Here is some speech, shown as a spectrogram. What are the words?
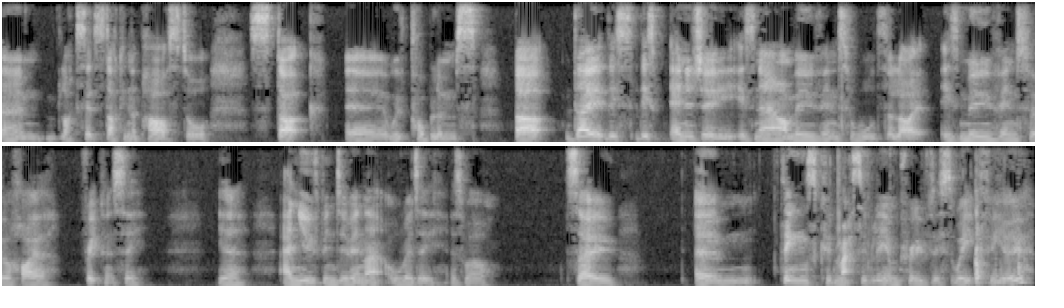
um, like I said, stuck in the past or stuck uh, with problems. But they this this energy is now moving towards the light, is moving to a higher frequency. Yeah. And you've been doing that already as well. So um, things could massively improve this week for you.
